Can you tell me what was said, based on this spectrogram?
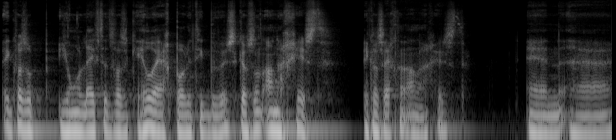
Ik was op jonge leeftijd was ik heel erg politiek bewust. Ik was een anarchist. Ik was echt een anarchist. En eh,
